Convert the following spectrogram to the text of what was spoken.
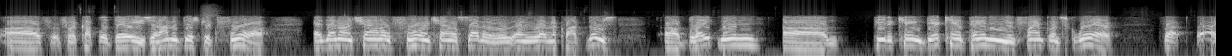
uh, for, for a couple of days, and I'm in District Four, and then on Channel Four and Channel Seven at eleven o'clock news, uh, Blakeman, um, Peter King, they're campaigning in Franklin Square. But, uh,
